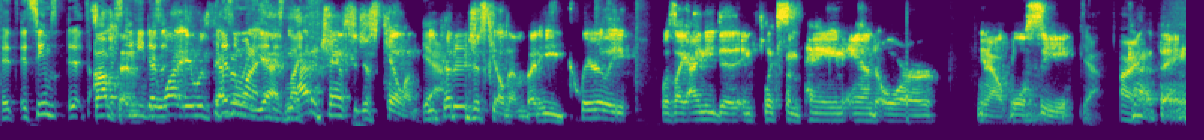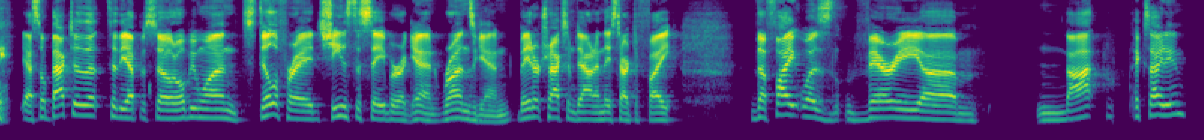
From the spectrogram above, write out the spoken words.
It it seems it's Something. obviously he doesn't. want- it was he doesn't wanna end yeah, he had a chance to just kill him. Yeah. He could have just killed him, but he clearly was like, I need to inflict some pain and or, you know, we'll see yeah. All right. kind of thing. Yeah, so back to the to the episode. Obi Wan still afraid. Sheathes the saber again, runs again. Vader tracks him down, and they start to fight. The fight was very um, not exciting.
